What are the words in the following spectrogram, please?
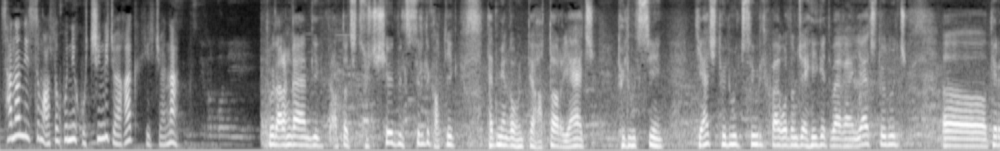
санаа нийлсэн олон хүний хүч шингэж байгааг хэлж байна. Тэгвэл Арангай аймгийг одоо жишээлбэл цэцэрлэг хотыг 50 мянган хүнтэй хотоор яаж төлөвлөсөн яаж төлөвлөж цэвэрлэх байгууламжаа хийгээд байгаа яаж төлөвлөж э, тэр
